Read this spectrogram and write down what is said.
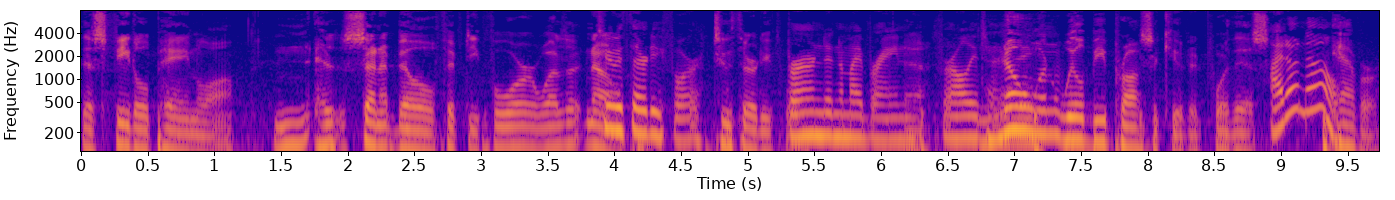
this fetal pain law, Senate Bill fifty four was it? No, Two thirty four two thirty four. burned into my brain for all eternity. No one will be prosecuted for this I don't know. ever.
